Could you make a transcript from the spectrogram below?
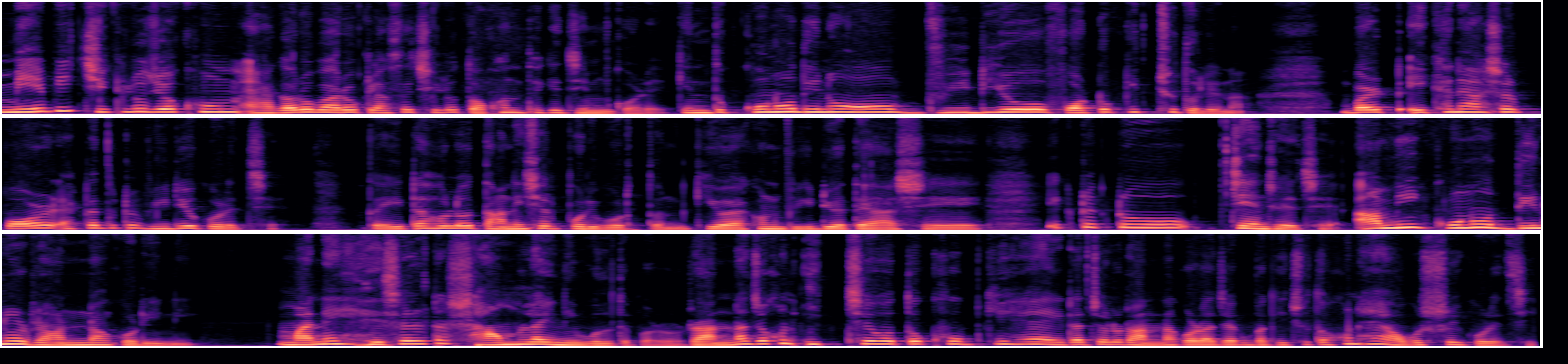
মেবি চিকলু যখন এগারো বারো ক্লাসে ছিল তখন থেকে জিম করে, কিন্তু কোনো দিনও ভিডিও ফটো কিচ্ছু তোলে না। বাট এখানে আসার পর একটা দুটো ভিডিও করেছে। তো এটা হলো তানিশের পরিবর্তন কেউ এখন ভিডিওতে আসে, একটু একটু চেঞ্জ হয়েছে। আমি কোনো দিনও রান্না করিনি। মানে হেসেলটা সামলাইনি বলতে পারো। রান্না যখন ইচ্ছে হতো খুব কি হ্যাঁ এটা চলো রান্না করা যাক বা কিছু, তখন হ্যাঁ অবশ্যই করেছি।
